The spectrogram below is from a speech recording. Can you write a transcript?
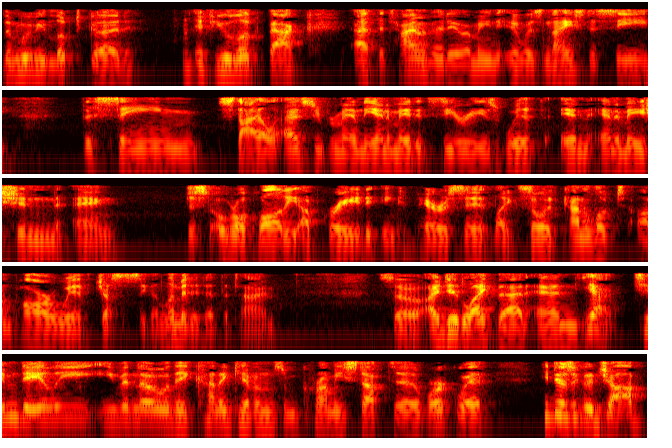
the movie looked good. Mm-hmm. if you look back at the time of it, it, I mean, it was nice to see the same style as Superman the animated series with an animation and just overall quality upgrade in comparison. Like, so it kind of looked on par with Justice League Unlimited at the time. So I did like that, and yeah, Tim Daly, even though they kind of give him some crummy stuff to work with, he does a good job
